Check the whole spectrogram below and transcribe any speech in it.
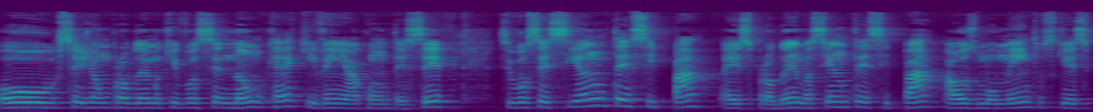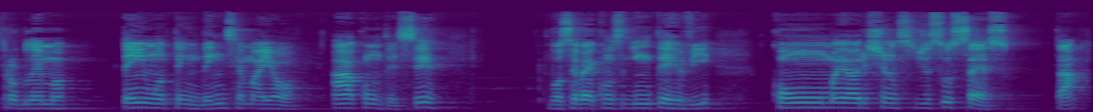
ou seja um problema que você não quer que venha a acontecer, se você se antecipar a esse problema, se antecipar aos momentos que esse problema tem uma tendência maior a acontecer, você vai conseguir intervir com maiores chances de sucesso, tá?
